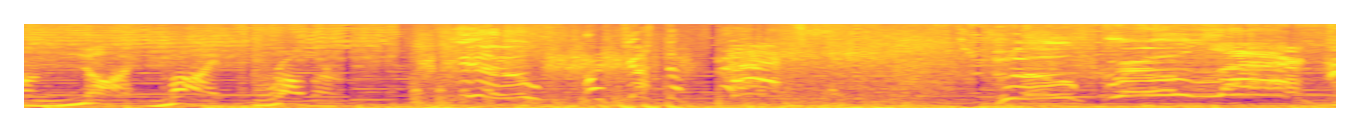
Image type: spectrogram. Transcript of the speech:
are not my brother. You are just a pet who grew legs!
